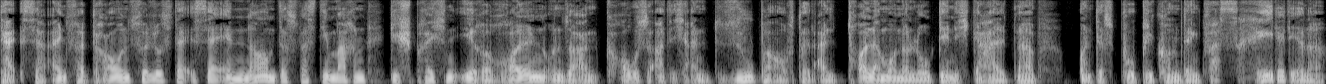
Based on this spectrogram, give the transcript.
da ist ja ein Vertrauensverlust, da ist ja enorm. Das, was die machen, die sprechen ihre Rollen und sagen, großartig, ein super Auftritt, ein toller Monolog, den ich gehalten habe. Und das Publikum denkt, was redet ihr da?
